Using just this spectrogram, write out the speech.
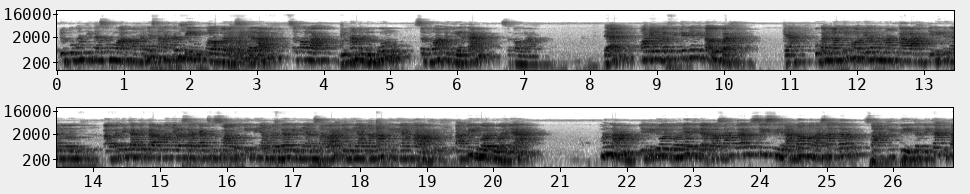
dukungan kita semua. Makanya sangat penting kolaborasi dalam sekolah guna mendukung semua kegiatan sekolah. Dan model berpikirnya kita ubah, ya bukan lagi model menang kalah. Jadi dengan uh, ketika kita menyelesaikan sesuatu ini yang benar, ini yang salah, ini yang menang, ini yang kalah. Tapi dua-duanya menang. Jadi dua-duanya tidak merasa tersisih atau merasa tersakiti ketika kita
